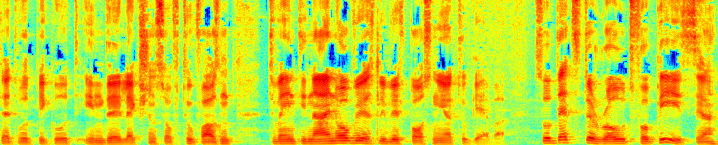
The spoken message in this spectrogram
that would be good in the elections of 2029, obviously with Bosnia together. So that's the road for peace. Yeah,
